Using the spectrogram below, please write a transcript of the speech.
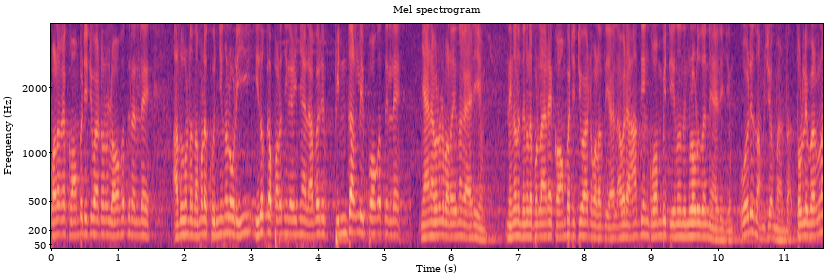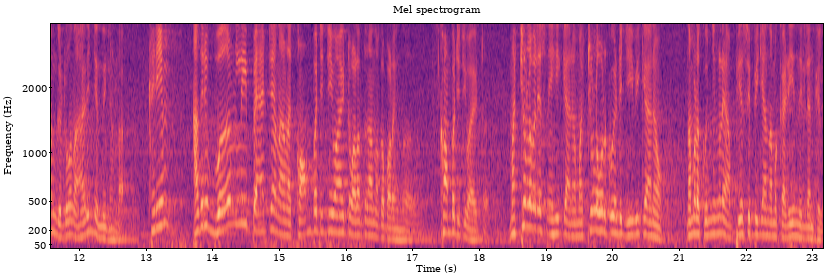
വളരെ കോമ്പറ്റേറ്റീവ് ആയിട്ടുള്ള ലോകത്തിലല്ലേ? അതുകൊണ്ട് നമ്മുടെ കുഞ്ഞുങ്ങളോട് ഈ ഇതൊക്കെ പറഞ്ഞു കഴിഞ്ഞാൽ അവർ പിന്തള്ളി പോകത്തില്ലേ? ഞാൻ അവരോട് പറയുന്ന കാര്യം നിങ്ങൾ നിങ്ങളുടെ പിള്ളേരെ കോമ്പറ്റേറ്റീവ് ആയിട്ട് വളർത്തിയാൽ അവർ ആദ്യം കോമ്പറ്റ് ചെയ്യുന്നത് നിങ്ങളോട് തന്നെ ആയിരിക്കും ഒരു സംശയം വേണ്ട. തുള്ളി വെള്ളം കിട്ടുമെന്ന് ആരും ചിന്തിക്കേണ്ട. കാര്യം അതൊരു വേൾഡ്ലി പാറ്റേൺ ആണ് കോമ്പറ്റീറ്റീവ് ആയിട്ട് വളർത്തുക എന്നൊക്കെ പറയുന്നത്. കോമ്പറ്റീറ്റീവ് ആയിട്ട് മറ്റുള്ളവരെ സ്നേഹിക്കാനോ മറ്റുള്ളവർക്ക് വേണ്ടി ജീവിക്കാനോ നമ്മുടെ കുഞ്ഞുങ്ങളെ അഭ്യസിപ്പിക്കാൻ നമുക്ക് കഴിയുന്നില്ലെങ്കിൽ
